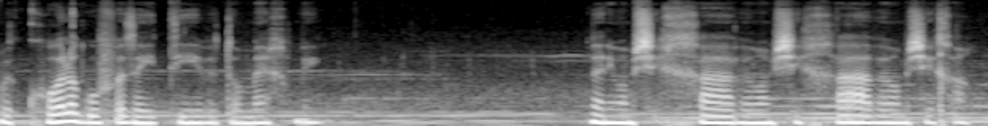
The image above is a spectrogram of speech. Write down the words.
וכל הגוף הזה איתי ותומך בי. ואני ממשיכה וממשיכה וממשיכה.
